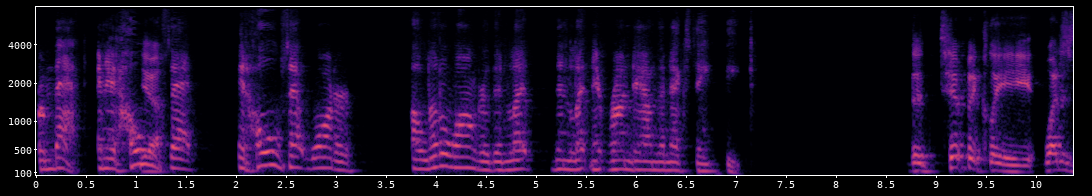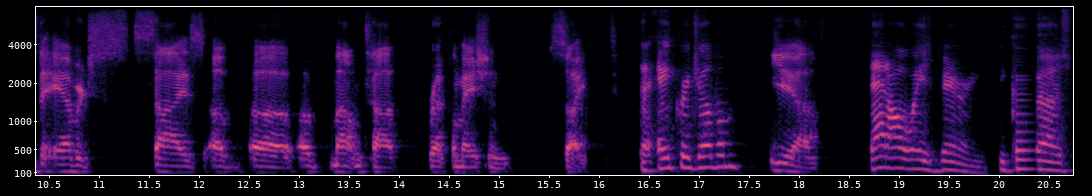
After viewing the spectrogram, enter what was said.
from that. And it holds Yeah. that it holds that water a little longer than let than letting it run down the next eight feet. The typically, what is the average size of uh, a mountaintop reclamation site? The acreage of them, Yeah. That always varies because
